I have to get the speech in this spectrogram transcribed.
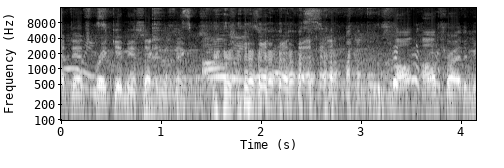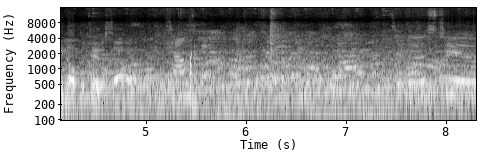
That dance break gave me a second to think. I'll, I'll try the mean old potato salad. Sounds good. So those two,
